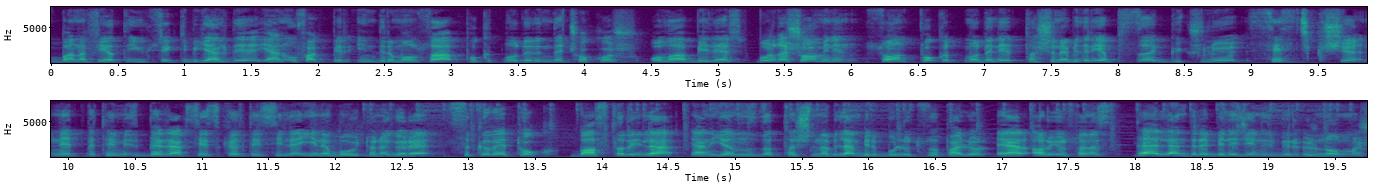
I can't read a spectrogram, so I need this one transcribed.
bana fiyatı yüksek gibi geldi. Yani ufak bir indirim olsa Pocket modelinde çok hoş olabilir. Burada Xiaomi'nin son Pocket modeli taşınabilir yapısı, güçlü ses çıkışı, net ve temiz berrak ses kalitesiyle yine boyutuna göre sıkı ve tok baslarıyla yani yanınızda taşınabilen bir Bluetooth hoparlör eğer arıyorsanız değerlendirebileceğiniz bir ürün olmuş.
